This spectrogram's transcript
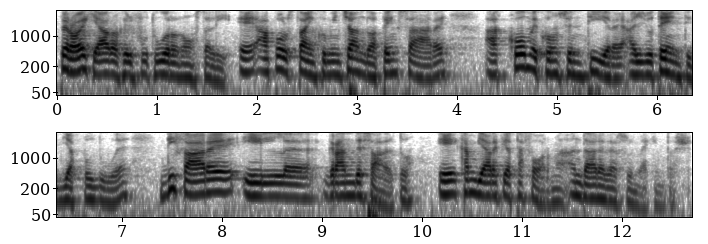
però è chiaro che il futuro non sta lì e Apple sta incominciando a pensare a come consentire agli utenti di Apple II di fare il grande salto e cambiare piattaforma, andare verso il Macintosh.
